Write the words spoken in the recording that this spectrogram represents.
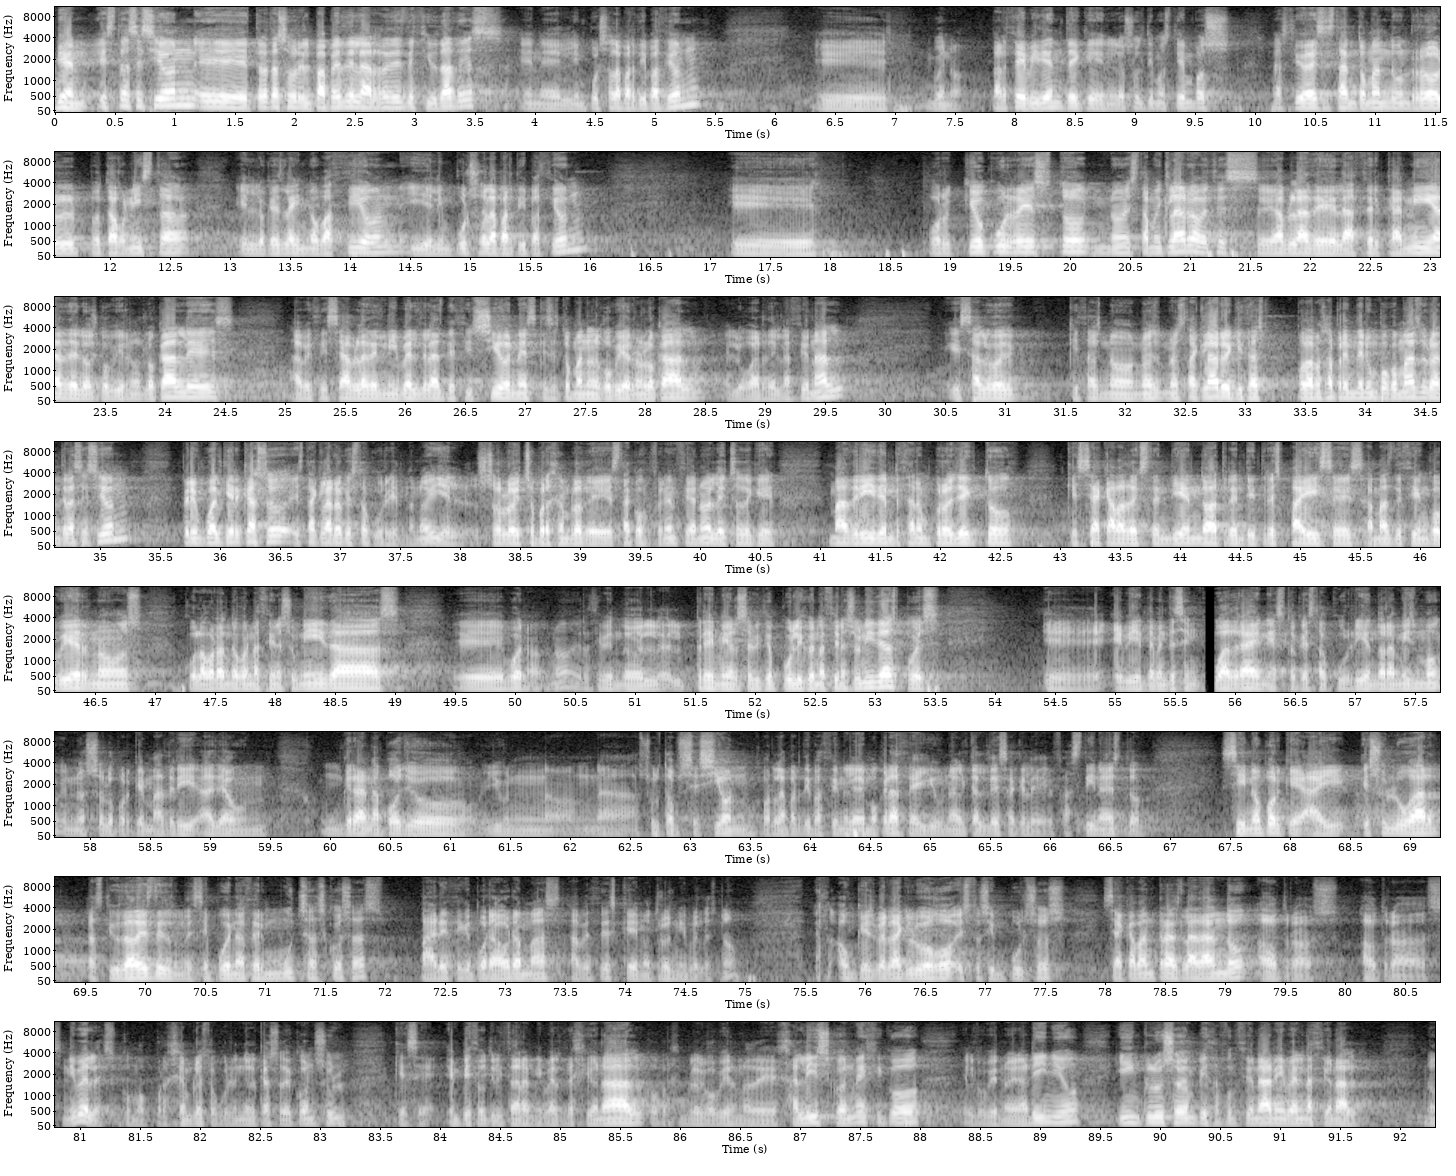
Bien, esta sesión eh, trata sobre el papel de las redes de ciudades en el impulso a la participación. Eh, bueno, parece evidente que en los últimos tiempos las ciudades están tomando un rol protagonista en lo que es la innovación y el impulso de la participación. Eh, ¿Por qué ocurre esto? No está muy claro. A veces se habla de la cercanía de los gobiernos locales, a veces se habla del nivel de las decisiones que se toman en el gobierno local en lugar del nacional. Es algo que quizás no, no, está claro y quizás podamos aprender un poco más durante la sesión, pero en cualquier caso está claro que está ocurriendo. ¿no? Y el solo hecho, por ejemplo, de esta conferencia, ¿no? el hecho de que Madrid empezara un proyecto que se ha acabado extendiendo a 33 países, a más de 100 gobiernos, colaborando con Naciones Unidas, eh, bueno, recibiendo el, premio al Servicio Público de Naciones Unidas, pues eh, evidentemente se encuadra en esto que está ocurriendo ahora mismo, no es solo porque en Madrid haya un, gran apoyo y una, absoluta obsesión por la participación y la democracia y una alcaldesa que le fascina esto, sino porque hay, es un lugar, las ciudades, de donde se pueden hacer muchas cosas, parece que por ahora más a veces que en otros niveles. ¿no? aunque es verdad que luego estos impulsos se acaban trasladando a otros, a otros niveles, como por ejemplo está ocurriendo en el caso de Cónsul, que se empieza a utilizar a nivel regional, como por ejemplo el gobierno de Jalisco en México, el gobierno de Nariño, e incluso empieza a funcionar a nivel nacional.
